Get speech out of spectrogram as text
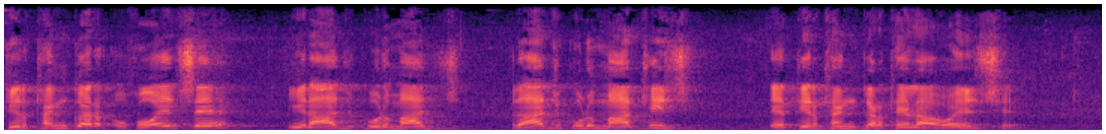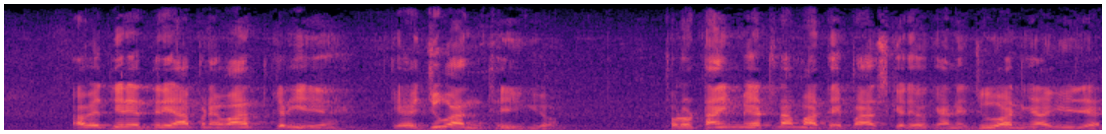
તીર્થંકર હોય છે એ રાજકુળમાં જ, રાજકુળમાંથી જ એ તીર્થંકર થયેલા હોય છે. હવે ધીરે ધીરે આપણે વાત કરીએ કે જુવાન થઈ ગયો. થોડો ટાઈમ એટલા માટે પાસ કર્યો કે આને જુવાની આવી જાય.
